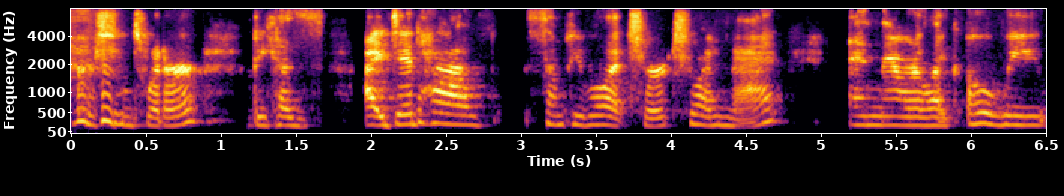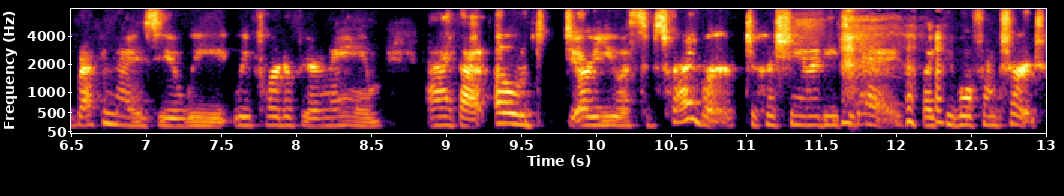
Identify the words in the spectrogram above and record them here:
Christian Twitter because I did have some people at church who I met and they were like, "Oh, we recognize you. We we've heard of your name." And I thought, "Oh, are you a subscriber to Christianity Today?" like people from church.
